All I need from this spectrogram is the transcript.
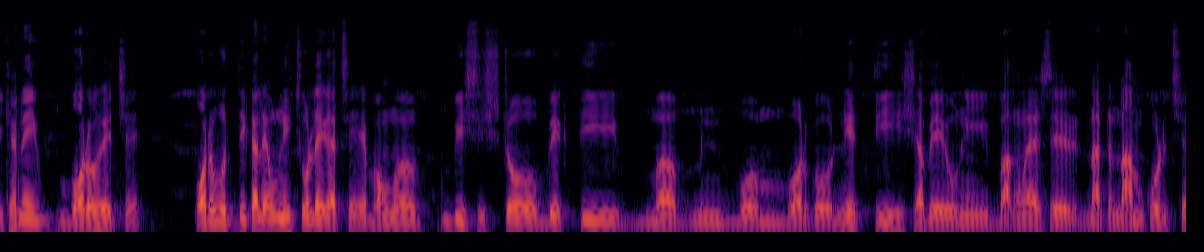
এখানেই বড় হয়েছে। পরবর্তীকালে উনি চলে গেছে এবং বিশিষ্ট ব্যক্তি বর্গ নেত্রী হিসাবে উনি বাংলাদেশের একটা নাম করেছে।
